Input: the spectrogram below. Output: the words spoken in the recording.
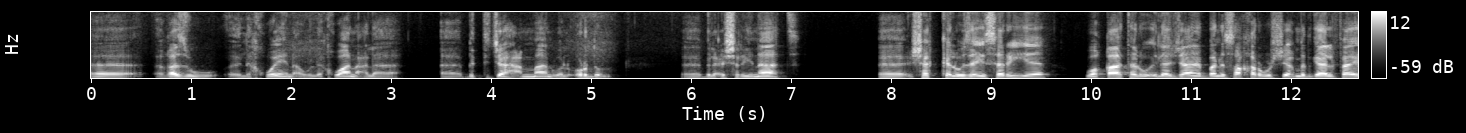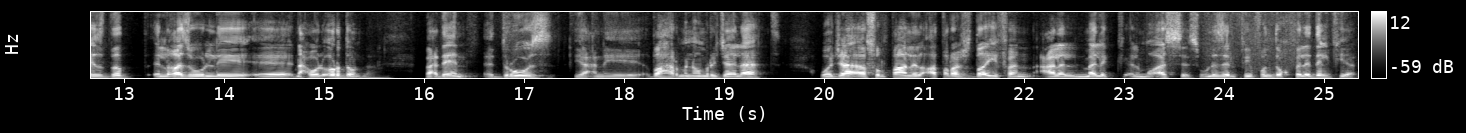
آه، غزو الإخوين أو الإخوان على آه، باتجاه عمان والأردن آه، بالعشرينات شكلوا زي سرية وقاتلوا إلى جانب بني صخر والشيخ متقال الفايز ضد الغزو اللي آه، نحو الأردن نعم. بعدين الدروز يعني ظهر منهم رجالات وجاء سلطان الأطرش ضيفا على الملك المؤسس ونزل في فندق فيلادلفيا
